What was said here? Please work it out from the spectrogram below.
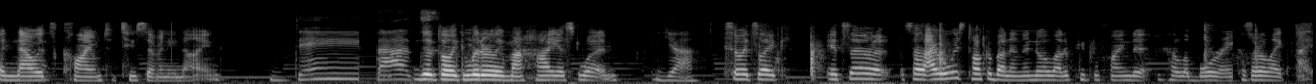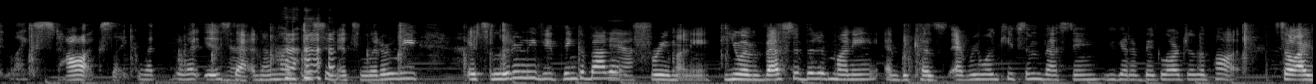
and now it's climbed to two seventy nine. Dang. That's That's like literally my highest one. yeah. So it's like it's a so I always talk about it and I know a lot of people find it hella boring because they're like but like stocks like what what is Yeah. that and I'm like listen it's literally it's literally if you think about it Yeah. free money you invest a bit of money and because everyone keeps investing you get a big large of the pot so I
